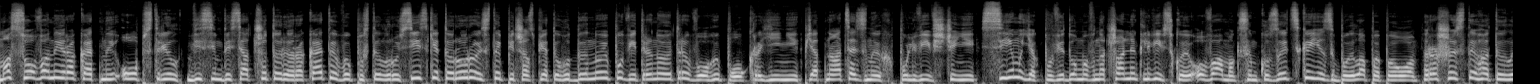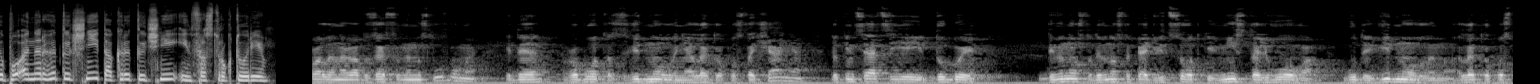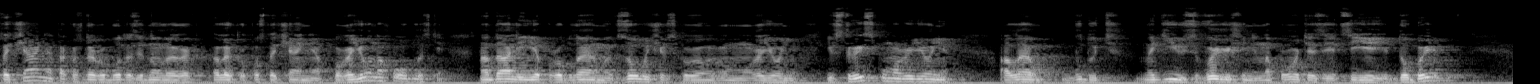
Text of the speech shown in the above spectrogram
Масований ракетний обстріл. 84 ракети випустили російські терористи під час п'ятигодинної повітряної тривоги по Україні. 15 з них по Львівщині. Сім, як повідомив начальник Львівської ОВА Максим Козицький, збила ППО. Рашисти гатили по енергетичній та критичній інфраструктурі. Провели нараду з екстреними службами, іде робота з відновлення електропостачання. До кінця цієї доби 90-95% міста Львова буде відновлено електропостачання. Також йде робота з відновлення електропостачання по районах області. Надалі є проблеми в Золочівському районі і в Стрийському районі, але будуть, надіюсь, вирішені на протязі цієї доби.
